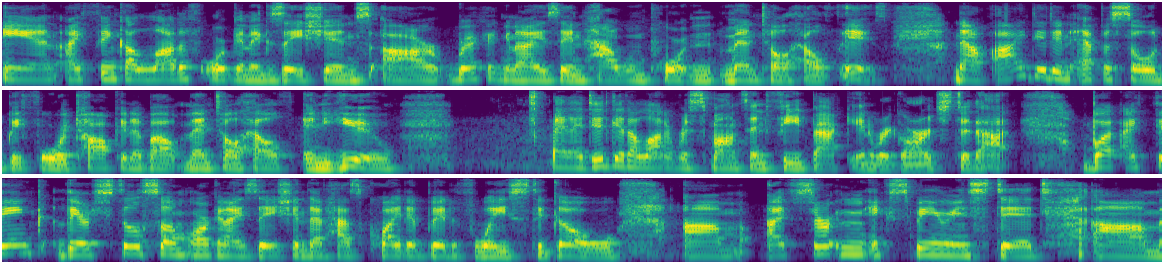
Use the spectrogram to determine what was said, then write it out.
And I think a lot of organizations are recognizing how important mental health is. Now, I did an episode before talking about mental health and you and I did get a lot of response and feedback in regards to that. But I think there's still some organization that has quite a bit of ways to go. Um, I've certainly experienced it um,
